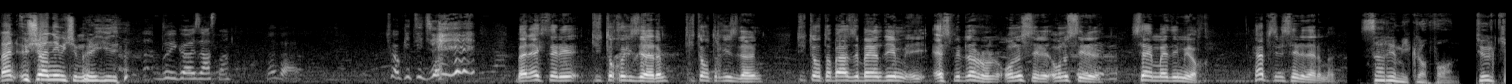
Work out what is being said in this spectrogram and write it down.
Ben üşendiğim için böyle giydim. Duygu Özaslan. Neden? Çok itici. Ben ekseri TikTok'u izlerim. TikTok'u izlerim. TikTok'ta bazı beğendiğim e, espriler olur. Onu seyre, onu seyre. Sevmediğim yok. Hepsini seyrederim ben. Sarı mikrofon. Türkiye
